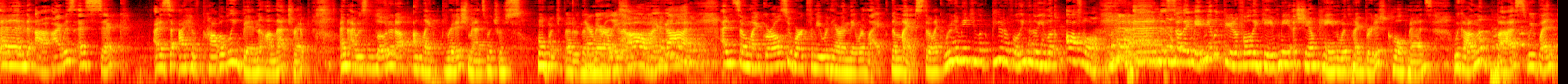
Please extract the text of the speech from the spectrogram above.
And uh, I was as sick as I have probably been on that trip, and I was loaded up on like British meds, which were so much better than They're American. really oh my god! And so my girls who worked for me were there, and they were like the mice. They're like, we're gonna make you look beautiful, even though you look awful. and so they made me look beautiful. They gave me a champagne with my British cold meds. We got on the bus. We went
